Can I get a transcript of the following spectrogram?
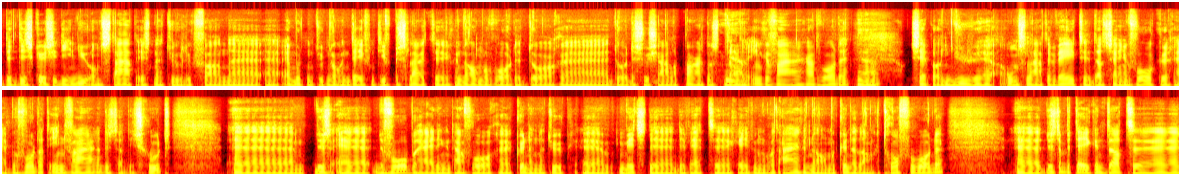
de, discussie die nu ontstaat is natuurlijk van... Uh, er moet natuurlijk nog een definitief besluit uh, genomen worden door, uh, door de sociale partners dat er ingevaren gaat worden. Ja. Ze hebben nu ons laten weten dat zij een voorkeur hebben voor dat invaren. Dus dat is goed. dus de voorbereidingen daarvoor kunnen natuurlijk, mits de, de wetgeving wordt aangenomen, kunnen dan getroffen worden. Uh, dus dat betekent dat, uh,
